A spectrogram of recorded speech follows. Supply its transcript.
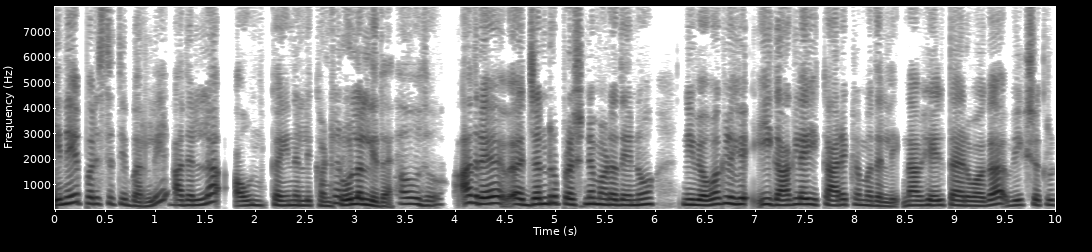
ಏನೇ ಪರಿಸ್ಥಿತಿ ಬರಲಿ ಅದೆಲ್ಲ ಅವನ ಕೈನಲ್ಲಿ ಕಂಟ್ರೋಲ್ ಅಲ್ಲಿದೆ ಹೌದು. ಆದ್ರೆ ಜನರು ಪ್ರಶ್ನೆ ಮಾಡೋದೇನು ನೀವು ಯಾವಾಗ್ಲೂ ಈಗಾಗಲೇ ಈ ಕಾರ್ಯಕ್ರಮದಲ್ಲಿ ನಾವು ಹೇಳ್ತಾ ಇರುವಾಗ ವೀಕ್ಷಕರು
